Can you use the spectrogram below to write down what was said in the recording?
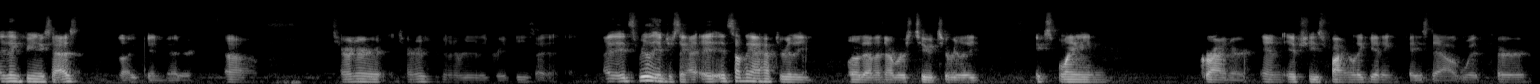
I think Phoenix has like been better. Um, Turner Turner's been a really great piece. I, I, it's really interesting. I, it's something I have to really boil down the numbers to to really explain Griner and if she's finally getting phased out with her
